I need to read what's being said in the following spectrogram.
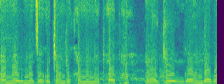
mama bimaze gutandukana na papa nagiye ngaho ndaba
